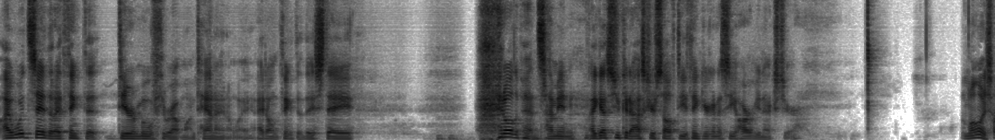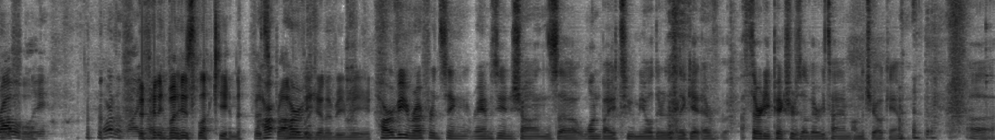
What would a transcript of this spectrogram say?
I would say that I think that deer move throughout Montana in a way. I don't think that they stay it all depends. I mean, I guess you could ask yourself, do you think you're going to see Harvey next year? I'm always hopeful. Probably more than likely If anybody's lucky enough, it's Har- probably Harvey- going to be me. Harvey referencing Ramsey and Sean's uh, one by two mule deer that they get every, 30 pictures of every time on the trail cam. Uh,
